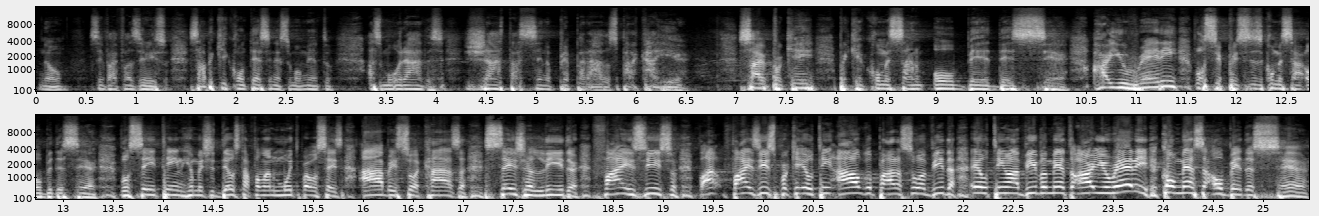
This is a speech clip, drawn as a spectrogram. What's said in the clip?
Não, você vai fazer isso. Sabe o que acontece nesse momento? As moradas já estão sendo preparadas para cair. Sabe por quê? Porque começaram a obedecer. Are you ready? Você precisa começar a obedecer. Você tem realmente Deus está falando muito para vocês. Abre sua casa, seja líder, faz isso, faz isso porque eu tenho algo para a sua vida. Eu tenho avivamento. Are you ready? Começa a obedecer.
